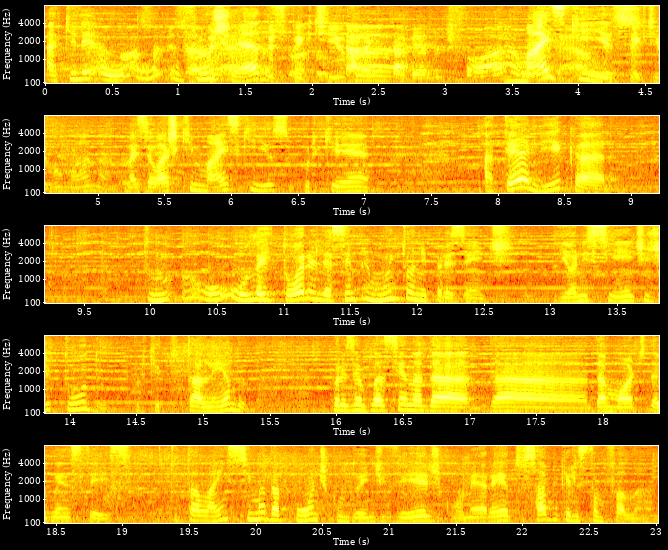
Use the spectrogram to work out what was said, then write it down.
Aquele, É o, nossa o, o né? Shadow, Perspectiva- O cara que tá vendo de fora. mais né? que isso, Perspectiva humana. Mas eu acho que mais que isso, porque até ali, cara, tu- o, o leitor ele é sempre muito onipresente e onisciente de tudo, porque tu tá lendo, por exemplo, a cena da, da, da morte da Gwen Stacy. Tu tá lá em cima da ponte com o Duende Verde, com o Homem-Aranha, tu sabe o que eles estão falando.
